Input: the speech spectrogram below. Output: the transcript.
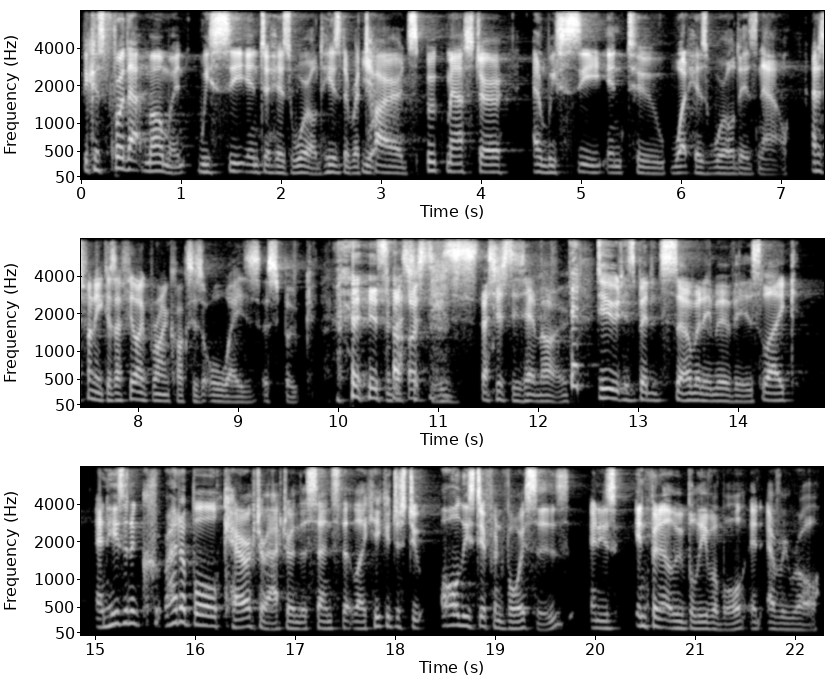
Because for that moment, we see into his world. He's the retired spook master, and we see into what his world is now. and it's funny because I feel like Brian Cox is always a spook. That's just his that's just his MO. that dude has been in so many movies like and he's an incredible character actor in the sense that like he could just do all these different voices and he's infinitely believable in every role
